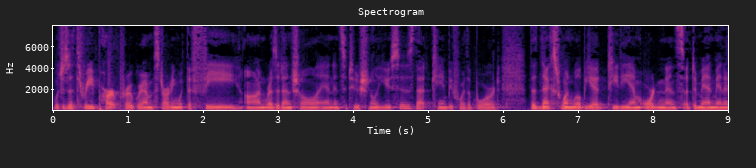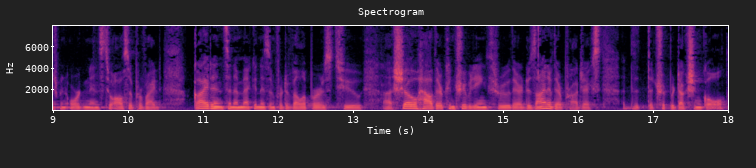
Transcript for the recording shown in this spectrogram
which is a three-part program starting with the fee on residential and institutional uses that came before the board. The next one will be a TDM ordinance, a demand management ordinance, to also provide guidance and a mechanism for developers to uh, show how they're contributing through their design of their projects the, the trip reduction goal.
